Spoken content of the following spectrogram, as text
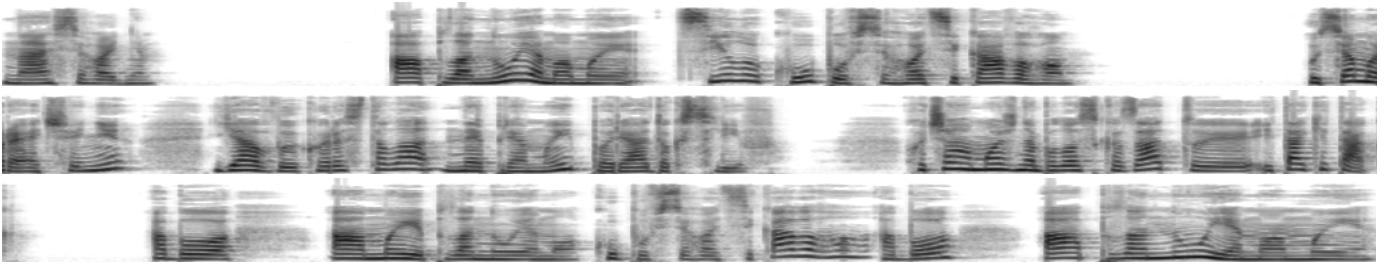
на сьогодні. А плануємо ми цілу купу всього цікавого. У цьому реченні я використала непрямий порядок слів. Хоча можна було сказати і так, і так. Або А ми плануємо купу всього цікавого, або А плануємо ми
